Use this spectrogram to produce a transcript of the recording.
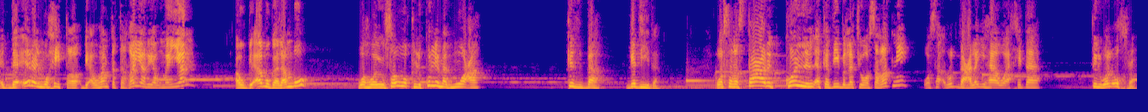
الدائرة المحيطة بأوهام تتغير يوميا أو بأبو جلمبو وهو يسوق لكل مجموعة كذبة جديدة. وسنستعرض كل الأكاذيب التي وصلتني وسأرد عليها واحدة تلو الأخرى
